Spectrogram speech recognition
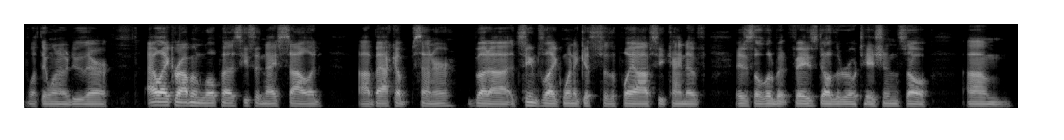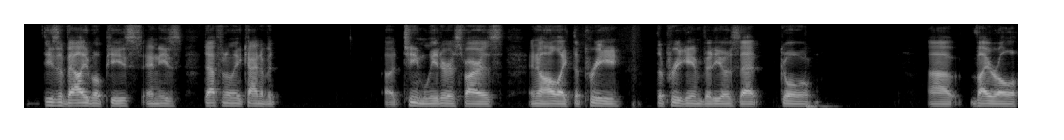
what they want to do there. I like Robin Lopez. He's a nice, solid uh, backup center. But uh, it seems like when it gets to the playoffs, he kind of is a little bit phased out of the rotation. So um, he's a valuable piece, and he's definitely kind of a, a team leader as far as you know, all like the pre the pregame videos that go uh, viral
